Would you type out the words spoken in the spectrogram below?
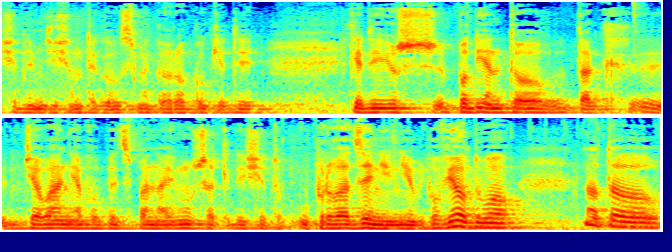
78 roku, kiedy kiedy już podjęto tak y, działania wobec pana Janusza, kiedy się to uprowadzenie nie powiodło, no to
